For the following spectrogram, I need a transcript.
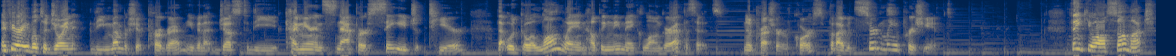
If you're able to join the membership program, even at just the Kaimeran Snapper Sage tier, that would go a long way in helping me make longer episodes. No pressure, of course, but I would certainly appreciate it. Thank you all so much,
